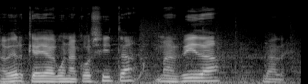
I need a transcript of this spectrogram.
A ver que hay alguna cosita. Más vida. Vale.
